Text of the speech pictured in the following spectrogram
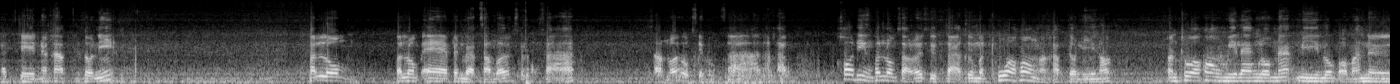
ชัดเจนนะครับ ตัวนี้พัดลมพัดลมแอร์เป็นแบบ360องศา360องศานะครับ ข้อดีของพัดลม360องศาคือมันทั่วห้องอะครับ ตัวนี้เนาะมันทั่วห้องมีแรงลมนะ มีลมออกมาหนึ่ง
